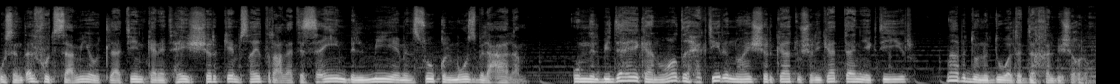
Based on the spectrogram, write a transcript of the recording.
وسنة 1930 كانت هي الشركة مسيطرة على 90% من سوق الموز بالعالم. ومن البداية كان واضح كتير إنه هي الشركات وشركات تانية كتير ما بدهم الدول تتدخل بشغلهم.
